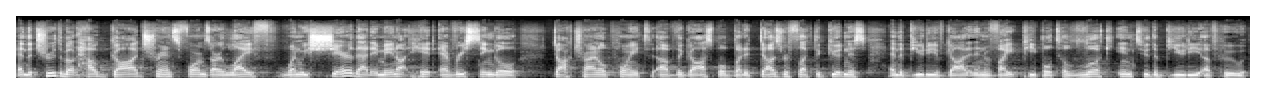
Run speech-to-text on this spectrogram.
and the truth about how God transforms our life, when we share that, it may not hit every single doctrinal point of the gospel, but it does reflect the goodness and the beauty of God and invite people to look into the beauty of who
